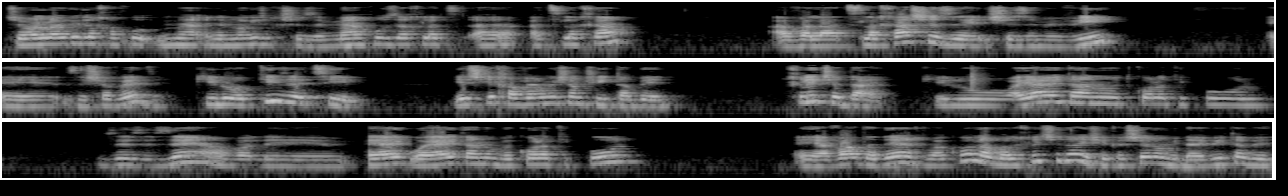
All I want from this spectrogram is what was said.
עכשיו אני לא אגיד לך, אני לא אגיד לך שזה מאה אחוז הצלחה, אבל ההצלחה שזה, שזה מביא, אה, זה שווה את זה. כאילו אותי זה הציל. יש לי חבר משם שהתאבד. החליט שדי. כאילו, היה איתנו את כל הטיפול, זה זה זה, אבל אה, היה, הוא היה איתנו בכל הטיפול, אה, עבר את הדרך והכל, אבל החליט שדי, שקשה לו מדי והתאבד.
